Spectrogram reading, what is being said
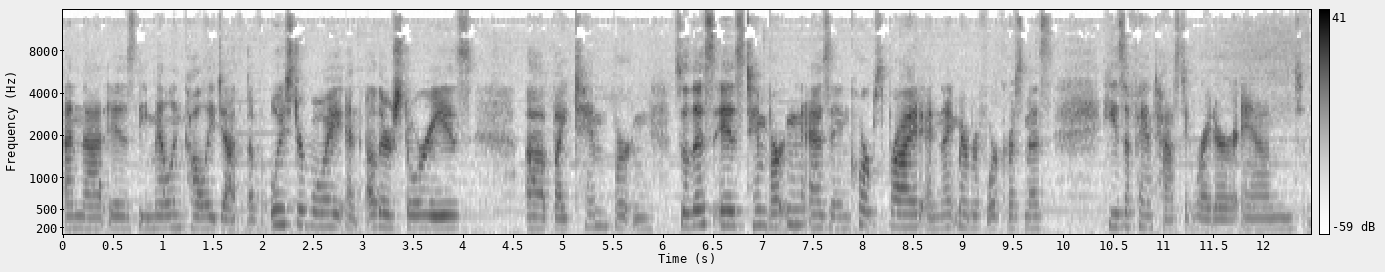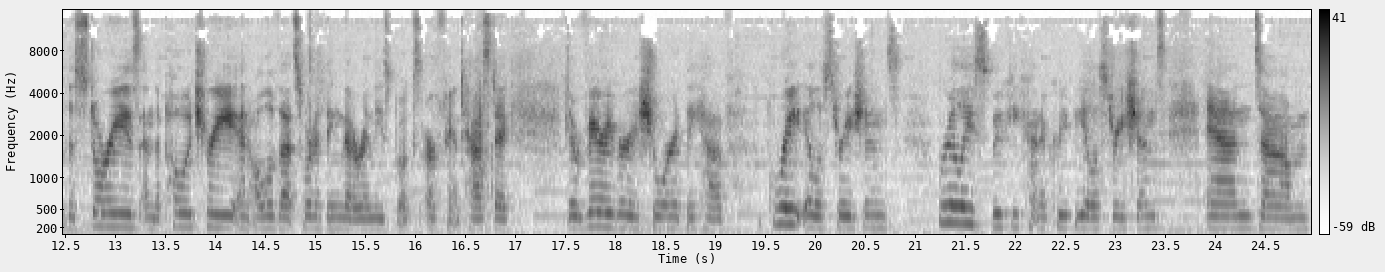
and that is The Melancholy Death of Oyster Boy and Other Stories uh, by Tim Burton. So this is Tim Burton as in Corpse Bride and Nightmare Before Christmas. He's a fantastic writer and the stories and the poetry and all of that sort of thing that are in these books are fantastic. They're very, very short. They have great illustrations, really spooky kind of creepy illustrations. And, um,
